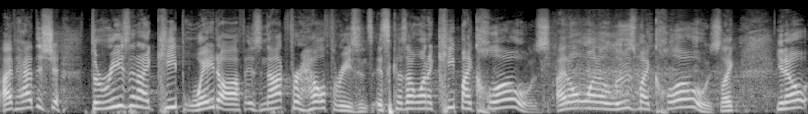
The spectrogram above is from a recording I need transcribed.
I've had this shit. The reason I keep weight off is not for health reasons. It's because I want to keep my clothes. I don't want to lose my clothes. Like, you know,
